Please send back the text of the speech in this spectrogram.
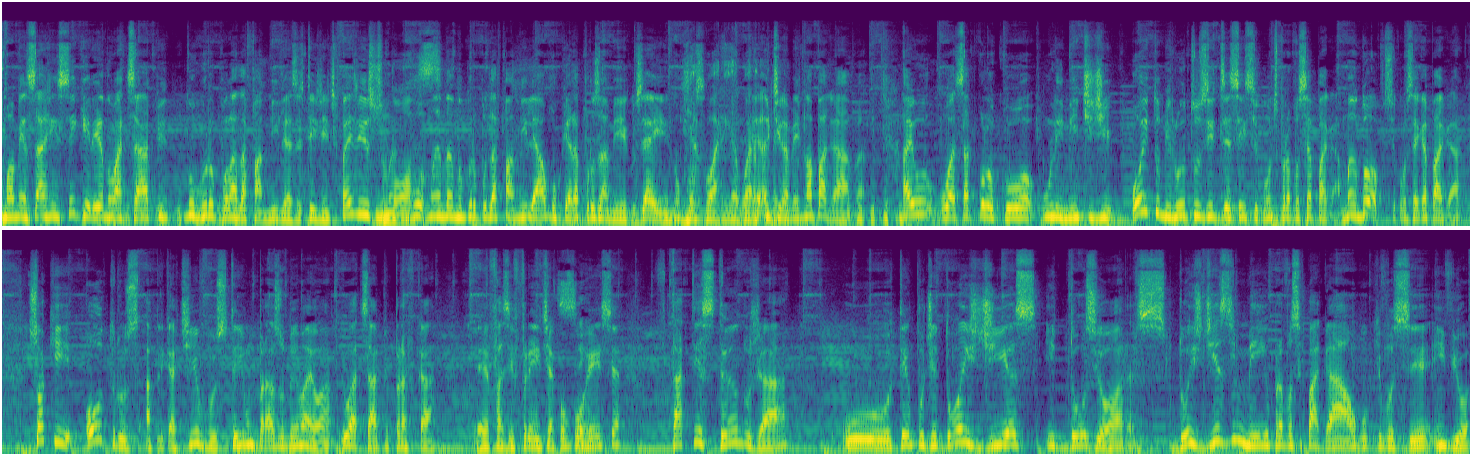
Uma mensagem sem querer no WhatsApp, no grupo lá da família. Às vezes tem gente que faz isso. Nossa. Manda no grupo da família algo que era pros amigos. E aí? Não E agora? E agora? É, é Antigamente não apagava. Aí o o WhatsApp colocou um limite de 8 minutos e 16 segundos para você apagar. Mandou, você consegue apagar. Só que outros aplicativos têm um prazo bem maior. E o WhatsApp, para ficar é, fazer frente à concorrência, está testando já o tempo de dois dias e 12 horas. Dois dias e meio para você pagar algo que você enviou.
